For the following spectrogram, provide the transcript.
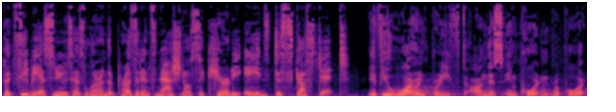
But CBS News has learned the president's national security aides discussed it. If you weren't briefed on this important report,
